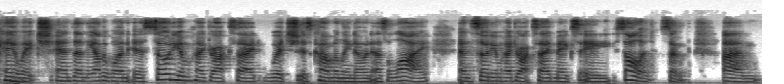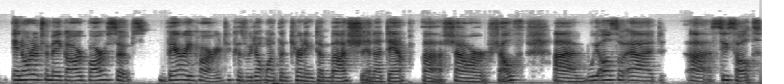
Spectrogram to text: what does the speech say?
KOH. And then the other one is sodium hydroxide, which is commonly known as a lye. And sodium hydroxide makes a solid soap. Um, in order to make our bar soaps very hard, because we don't want them turning to mush in a damp uh, shower shelf, um, we also add uh, sea salt,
